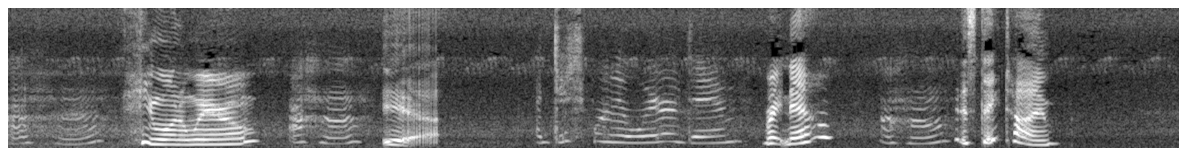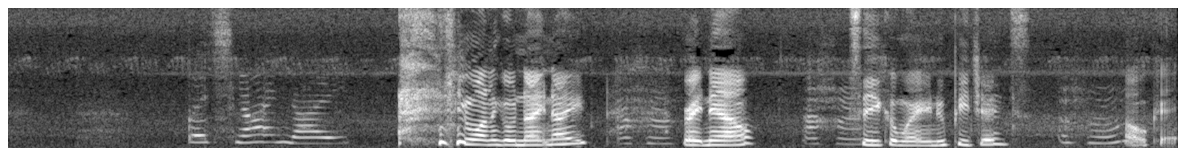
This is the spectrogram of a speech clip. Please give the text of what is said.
Uh-huh. You want to wear them? Uh-huh. Yeah. I just want to wear them. Right now? Uh-huh. It's daytime. But it's not night. you want to go night-night Uh-huh. right now? Uh-huh. So you can wear your new PJs? Uh-huh. Okay.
